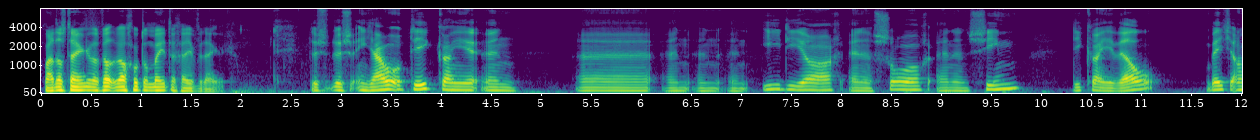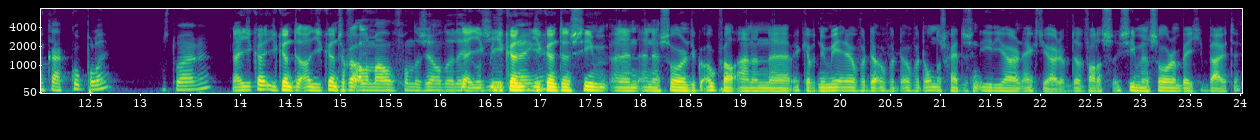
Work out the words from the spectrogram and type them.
Maar dat is denk ik dat wel, wel goed om mee te geven, denk ik. Dus, dus in jouw optiek kan je een, eh, een, een, een EDR en een SOAR en een SIEM, die kan je wel een beetje aan elkaar koppelen, als het ware. Ja, je, kan, je, kunt, je kunt ook al- allemaal van dezelfde Ja, leverancier je, je, kunt, je kunt een SIEM en een, en een SOAR natuurlijk ook wel aan een... eh, ik heb het nu meer over, de, over, het- over het onderscheid tussen EDR en XDR. Daar- vallen SIEM en SOAR een beetje buiten.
